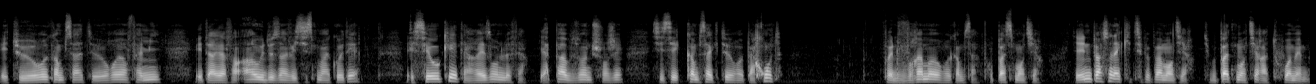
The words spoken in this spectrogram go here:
et tu es heureux comme ça, tu es heureux en famille et tu arrives à faire un ou deux investissements à côté, et c'est ok, tu as raison de le faire. Il n'y a pas besoin de changer si c'est comme ça que tu es heureux. Par contre, faut être vraiment heureux comme ça, il faut pas se mentir. Il y a une personne à qui tu ne peux pas mentir. Tu ne peux pas te mentir à toi-même.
